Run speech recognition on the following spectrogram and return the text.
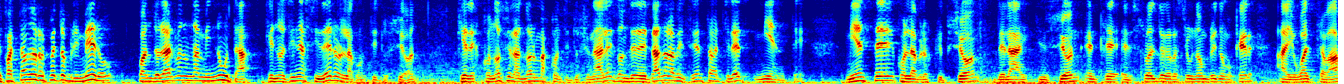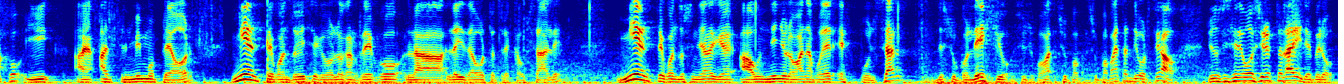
Le faltaron el respeto primero cuando le arman una minuta que no tiene asidero en la Constitución, que desconoce las normas constitucionales, donde de plano la presidenta Bachelet miente. Miente con la prescripción de la distinción entre el sueldo que recibe un hombre y una mujer a igual trabajo y ante el mismo empleador. Miente cuando dice que coloca en riesgo la ley de aborto tres causales. Miente cuando señala que a un niño lo van a poder expulsar de su colegio si su papá, está divorciado. Yo no sé si debo decir esto al aire, pero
